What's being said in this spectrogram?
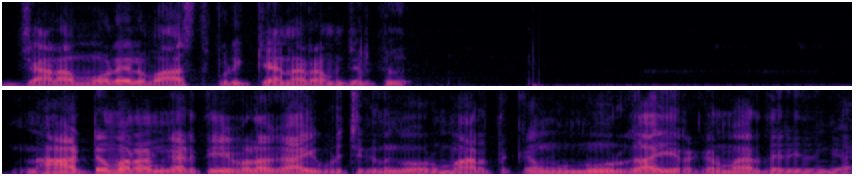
ஜல மூலையில் வாஸ்துப்படி கிணறு அமைஞ்சிருக்குது. நாட்டு மரம் கடத்தி இவ்வளோ காய் பிடிச்சிக்குதுங்க. ஒரு மரத்துக்கு முந்நூறு காய் இருக்கிற மாதிரி தெரியுதுங்க.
